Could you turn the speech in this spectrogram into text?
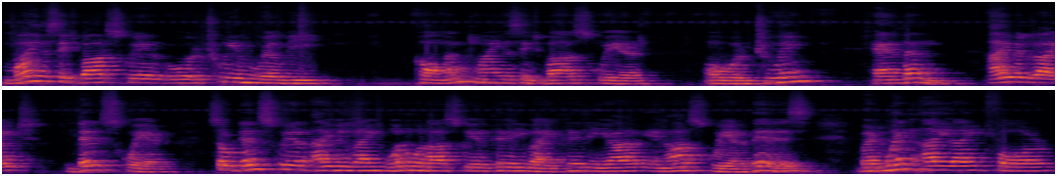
minus h bar square over 2m will be common, minus h bar square over 2m and then I will write del squared. So del squared, I will write 1 over r squared curly by curly r and r squared this. But when I write for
